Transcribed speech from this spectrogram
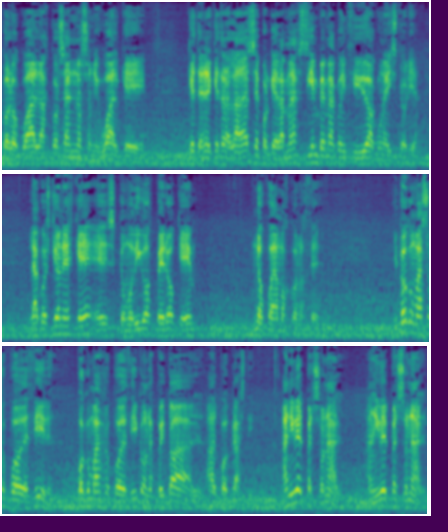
con lo cual las cosas no son igual que, que tener que trasladarse, porque además siempre me ha coincidido alguna historia. La cuestión es que, es como digo, espero que nos podamos conocer. Y poco más os puedo decir, poco más os puedo decir con respecto al, al podcasting. A nivel personal, a nivel personal,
